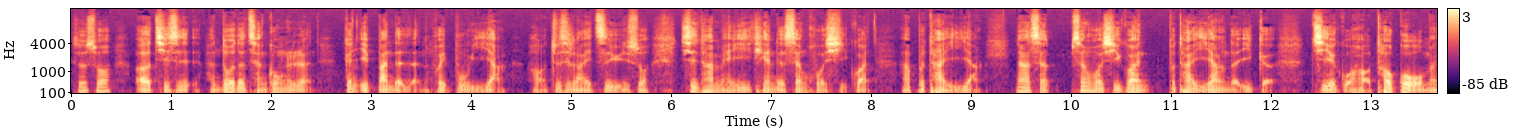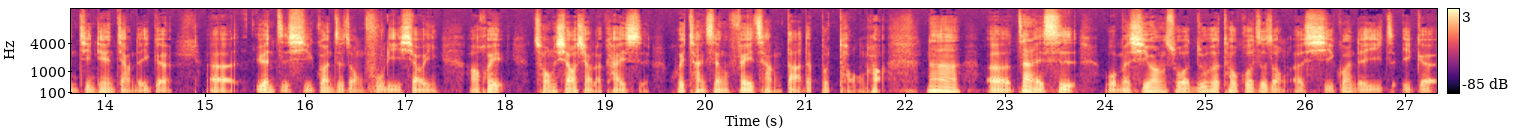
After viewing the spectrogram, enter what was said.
就是说，呃，其实很多的成功的人跟一般的人会不一样，好，就是来自于说，其实他每一天的生活习惯啊不太一样。那生生活习惯不太一样的一个结果哈，透过我们今天讲的一个呃原子习惯这种复利效应啊，会从小小的开始会产生非常大的不同哈。那呃再来是我们希望说如何透过这种呃习惯的一一个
